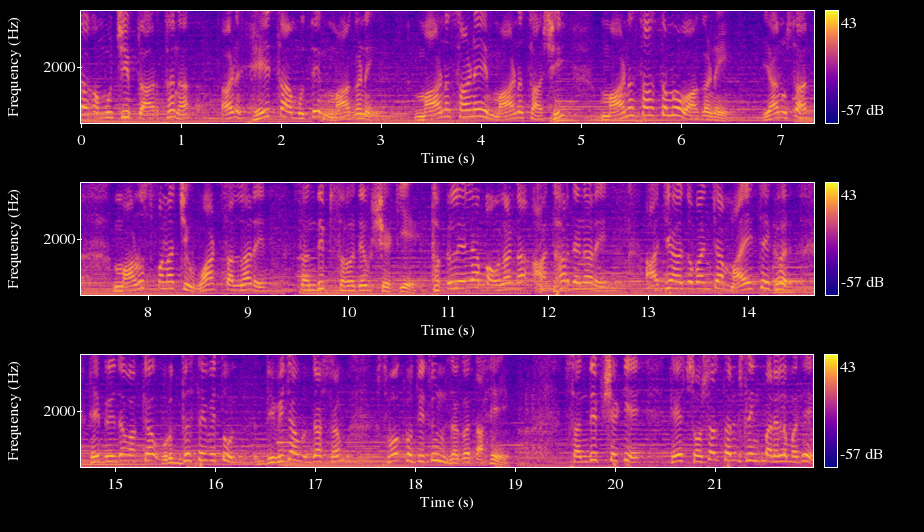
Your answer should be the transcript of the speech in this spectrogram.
अमुची प्रार्थना आणि हेच अमुचे मागणे. माणसाने माणसाशी माणसासम वागणे. यानुसार माणूसपणाची वाट चालणारे संदीप सहदेव शेटये थकलेल्या पावलांना आधार देणारे आजी आजोबांच्या मायेचे घर हे ब्रीदवाक्य वृद्धसेवेतून दिवीच्या वृद्धाश्रम स्वकृतीतून जगत आहे. संदीप शेटये हे सोशल सर्व्हिस लिंक परेलमध्ये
